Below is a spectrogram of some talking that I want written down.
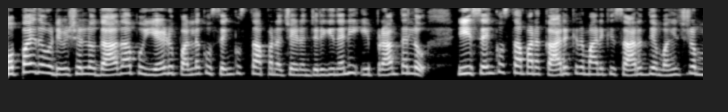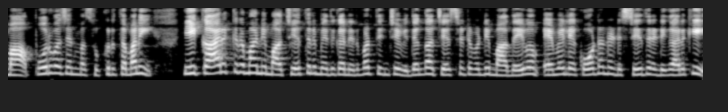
ముప్పైదవ డివిజన్లో దాదాపు ఏడు పనులకు శంకుస్థాపన చేయడం జరిగిందని ఈ ప్రాంతంలో ఈ శంకుస్థాపన కార్యక్రమానికి సారథ్యం వహించడం మా పూర్వజన్మ సుకృతమని ఈ కార్యక్రమాన్ని మా చేతుల మీదుగా నిర్వర్తించే విధంగా చేసినటువంటి మా దైవం ఎమ్మెల్యే కోటనరెడ్డి శ్రీధరెడ్డి గారికి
